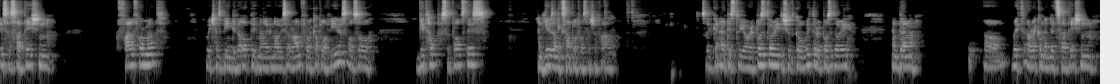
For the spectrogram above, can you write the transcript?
is a citation file format which has been developed it now, now is around for a couple of years. Also github supports this. And here's an example for such a file. So you can add this to your repository. This should go with the repository. And then uh, with a recommended citation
